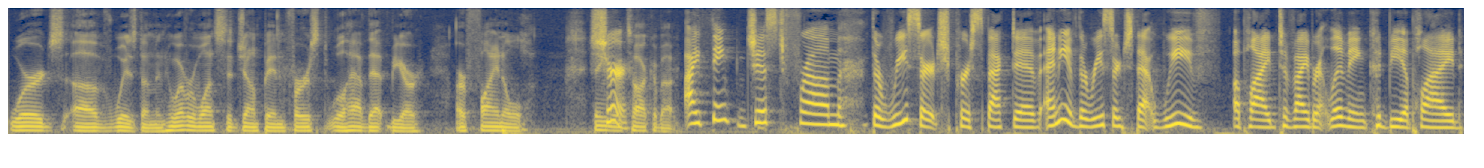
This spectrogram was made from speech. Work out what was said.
words of wisdom? And whoever wants to jump in first, we'll have that be our, our final thing sure. to talk about. I think just from the research perspective, any of the research that we've applied to vibrant living could be applied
